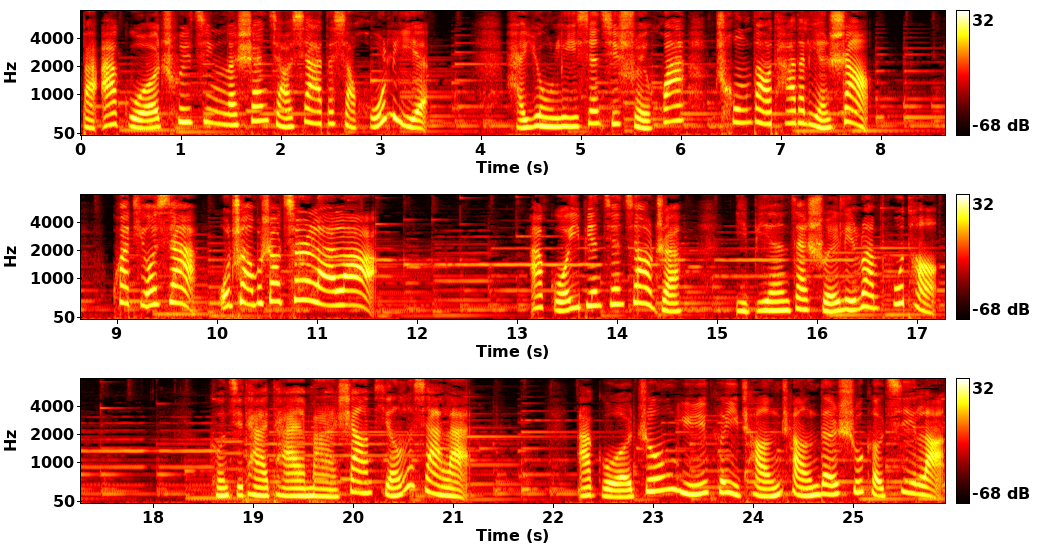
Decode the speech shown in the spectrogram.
把阿果吹进了山脚下的小湖里，还用力掀起水花，冲到他的脸上。快停下！我喘不上气儿来了。阿果一边尖叫着，一边在水里乱扑腾。空气太太马上停了下来。阿果终于可以长长的舒口气了。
